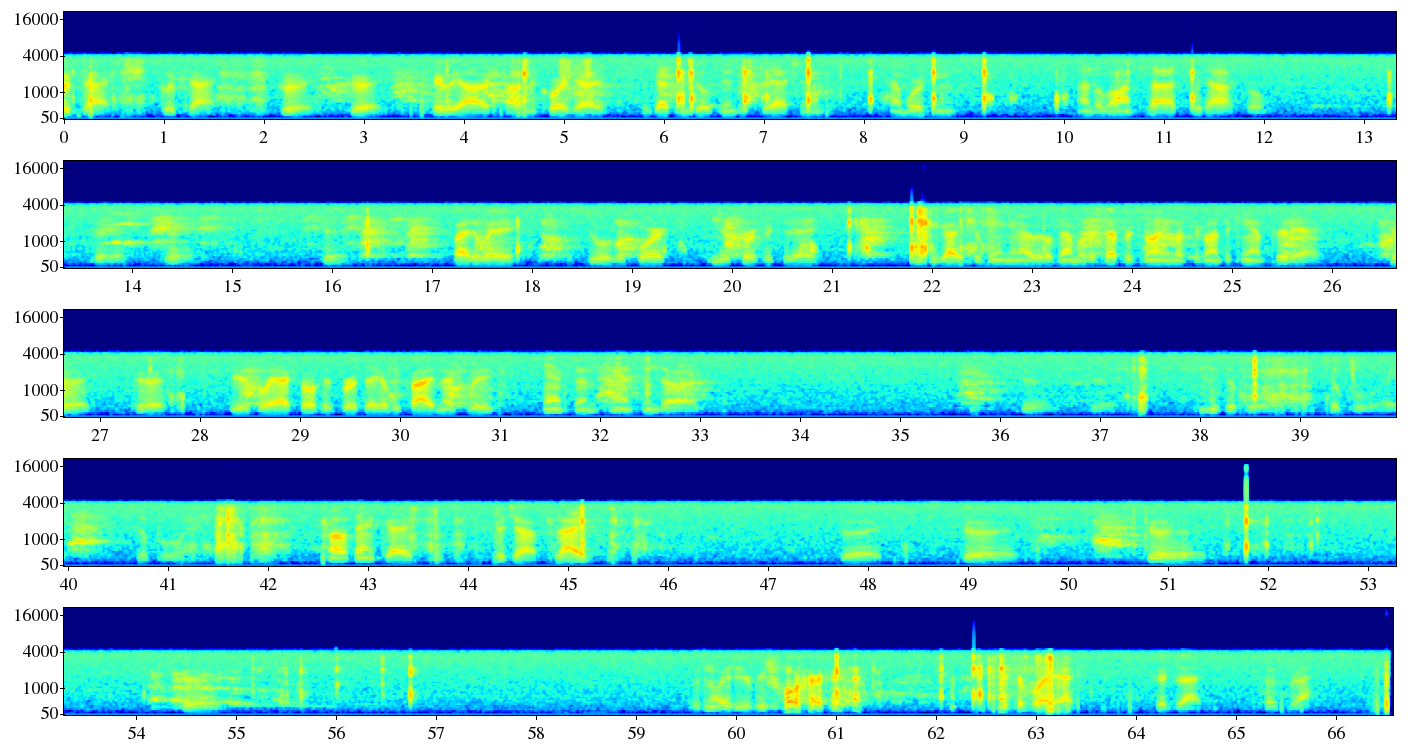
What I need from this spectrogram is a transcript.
Good shot. Good shot. Good. Good. Here we are out in the courtyard. We've got some built-in distractions. I'm working on the long shots with Axel. Good. Good. Good. By the way, the stool report near perfect today. Thank you guys for being in our little demo. The shepherd's gone. He must have gone to camp. Good, Ax. Good. Good. Beautiful Axel. His birthday. He'll be five next week. Handsome, handsome dog. Good. Good. It's a boy. It's a boy. It's a boy. Oh, thanks, guys. Good job. Live? Good. Good. Good. Good. Noisier before. That's a boy. Good shot. Good shot.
